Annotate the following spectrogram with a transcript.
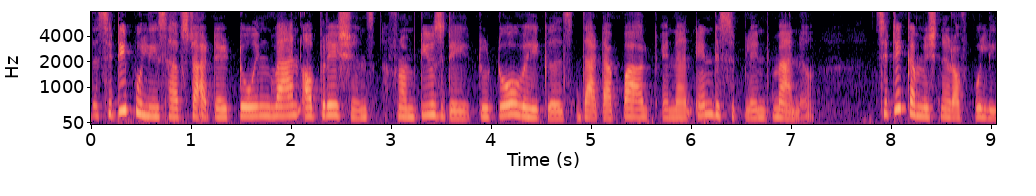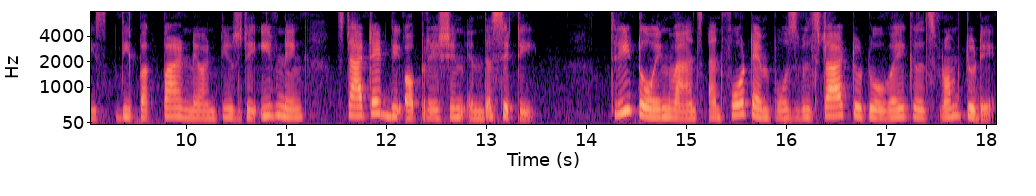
The city police have started towing van operations from Tuesday to tow vehicles that are parked in an indisciplined manner. City Commissioner of Police Deepak Pandey on Tuesday evening started the operation in the city. Three towing vans and four tempos will start to tow vehicles from today.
